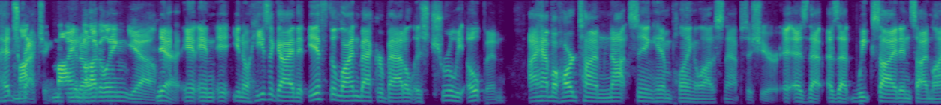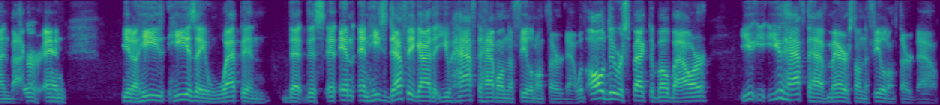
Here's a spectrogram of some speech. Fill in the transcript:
head scratching, mind boggling. You know? Yeah, yeah, and and it, you know, he's a guy that if the linebacker battle is truly open, I have a hard time not seeing him playing a lot of snaps this year as that as that weak side inside linebacker, sure. and you know, he he is a weapon that this and and he's definitely a guy that you have to have on the field on third down. With all due respect to Bo Bauer, you you have to have Marist on the field on third down.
